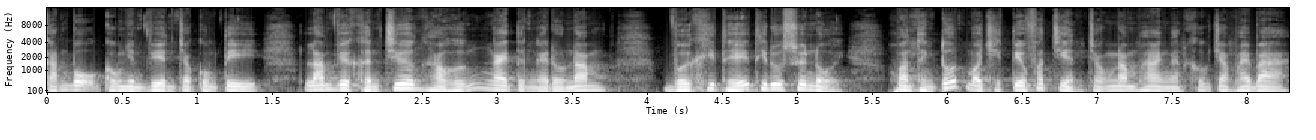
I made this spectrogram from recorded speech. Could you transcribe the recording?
cán bộ công nhân viên trong công ty làm việc khẩn trương, hào hứng ngay từ ngày đầu năm với khí thế thi đua sôi nổi, hoàn thành tốt mọi chỉ tiêu phát triển trong năm 2023.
